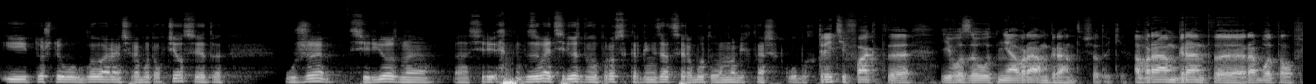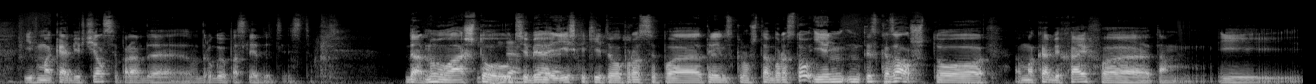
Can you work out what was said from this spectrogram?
и то, что его глава раньше работал в Челси, это уже серьезно, э, вызывает серьезные вопросы к организации работы во многих наших клубах. Третий факт, э, его зовут не Авраам Грант все-таки. Авраам Грант э, работал и в Макаби, и в Челси, правда, в другой последовательности. Да, ну а что, да, у тебя да. есть какие-то вопросы по тренерскому штабу Ростов? Я, ты сказал, что Макаби Хайфа там и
